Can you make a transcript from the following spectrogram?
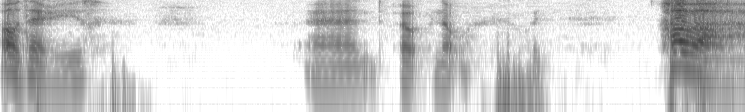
Oh, there he is. And oh no, wait. Hava!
